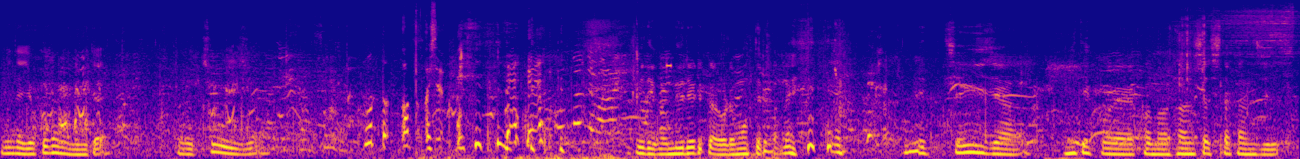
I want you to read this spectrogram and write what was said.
みんな横画面で見て。これ超いいじゃんもっともっと後ろ見てこれ濡れるから俺持ってるからね。めっちゃいいじゃん。見てこれこの反射した感じ。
